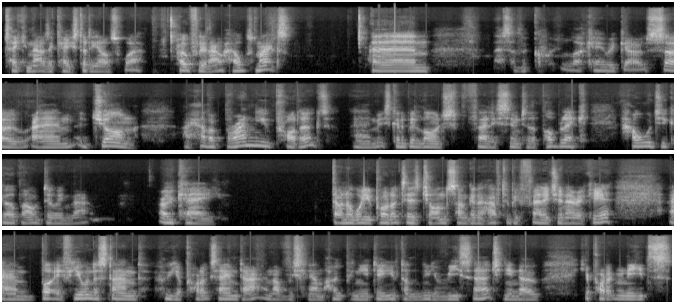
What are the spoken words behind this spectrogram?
taking that as a case study elsewhere. Hopefully that helps, Max. Um, let's have a quick look. Here we go. So, um, John I have a brand new product. Um, it's going to be launched fairly soon to the public. How would you go about doing that? Okay. Don't know what your product is, John, so I'm going to have to be fairly generic here. Um, but if you understand who your product's aimed at, and obviously I'm hoping you do, you've done your research and you know your product needs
